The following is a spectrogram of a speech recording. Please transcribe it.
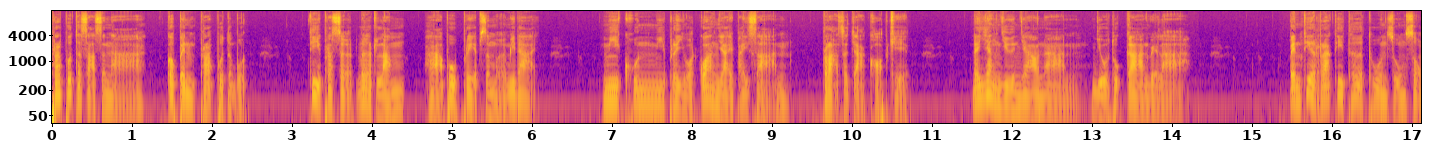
พระพุทธศาสนาก็เป็นพระพุทธบุตร ที่ประเสริฐเลิศล้ำหาผู้เปรียบเสมอไม่ได้ มีคุณมีประโยชน์กว้างใหญ่ไพศาล ปราศจากขอบเขต และยั่งยืนยาวนานอยู่ทุกการเวลา เป็นที่รักที่เทิดทูนสูงส่ง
